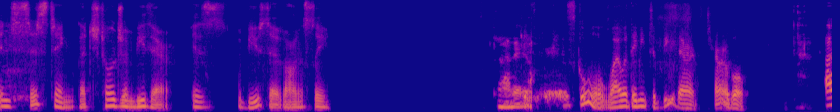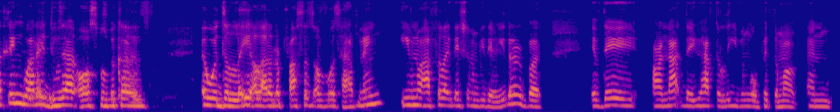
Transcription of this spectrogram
insisting that children be there is abusive honestly got it school. Why would they need to be there? It's terrible. I think why they do that also is because it would delay a lot of the process of what's happening. Even though I feel like they shouldn't be there either, but if they are not there, you have to leave and go pick them up. And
